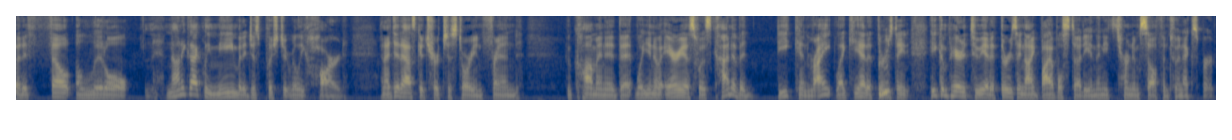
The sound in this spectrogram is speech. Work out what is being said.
but it felt a little not exactly mean, but it just pushed it really hard. And I did ask a church historian friend who commented that, well, you know, Arius was kind of a deacon, right? Like he had a mm-hmm. Thursday, mm-hmm. he compared it to he had a Thursday night Bible study and then he turned himself into an expert.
